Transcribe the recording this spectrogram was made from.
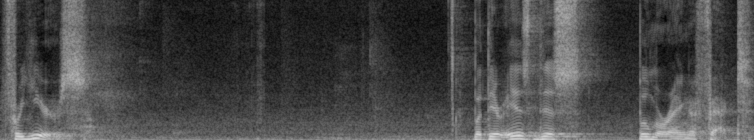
for years. But there is this boomerang effect.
